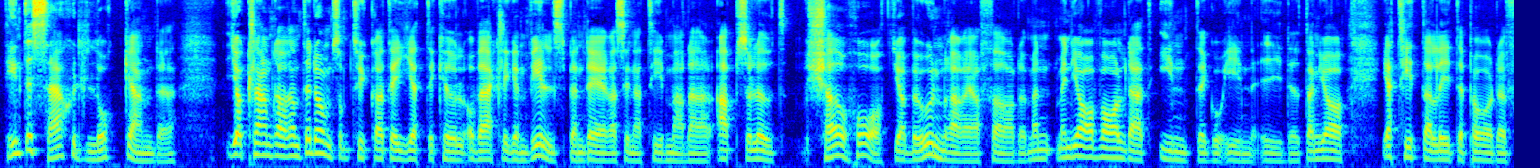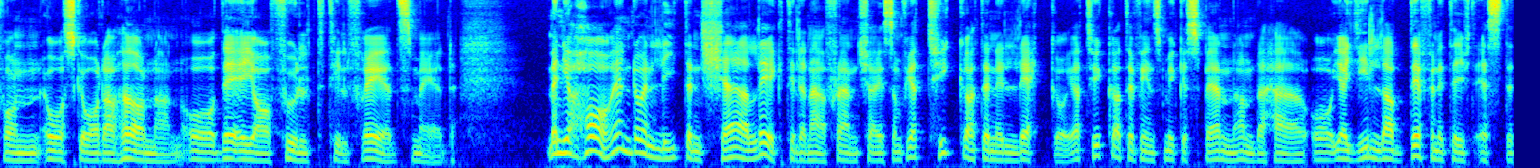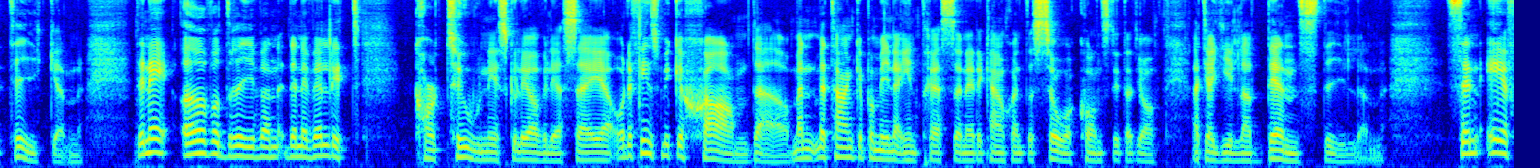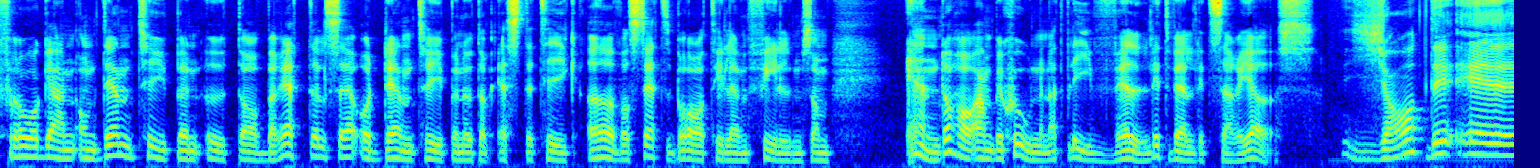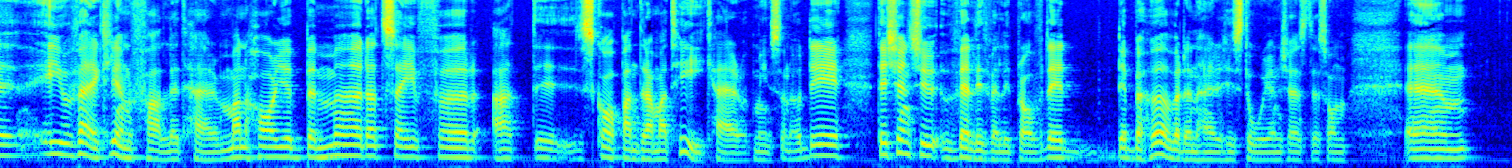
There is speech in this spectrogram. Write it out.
det är inte särskilt lockande jag klandrar inte de som tycker att det är jättekul och verkligen vill spendera sina timmar där. Absolut, kör hårt, jag beundrar er för det. Men, men jag valde att inte gå in i det utan jag, jag tittar lite på det från åskådarhörnan och det är jag fullt tillfreds med. Men jag har ändå en liten kärlek till den här franchisen för jag tycker att den är läcker. Jag tycker att det finns mycket spännande här och jag gillar definitivt estetiken. Den är överdriven, den är väldigt cartoony skulle jag vilja säga och det finns mycket charm där men med tanke på mina intressen är det kanske inte så konstigt att jag, att jag gillar den stilen. Sen är frågan om den typen utav berättelse och den typen utav estetik översätts bra till en film som ändå har ambitionen att bli väldigt, väldigt seriös. Ja, det är, är ju verkligen fallet här. Man har ju bemödat sig för att eh, skapa en dramatik här åtminstone. Och det, det känns ju väldigt, väldigt bra. För det, det behöver den här historien känns det som. Eh,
